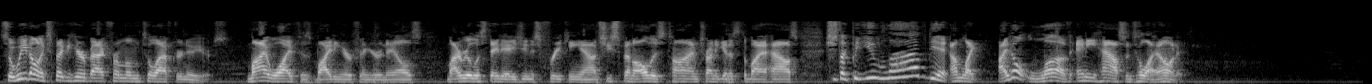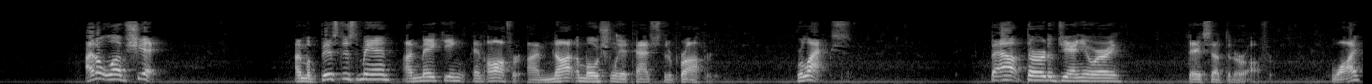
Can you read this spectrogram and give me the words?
So we don't expect to hear back from them until after New Year's. My wife is biting her fingernails. My real estate agent is freaking out. She spent all this time trying to get us to buy a house. She's like, but you loved it. I'm like, I don't love any house until I own it. I don't love shit. I'm a businessman. I'm making an offer. I'm not emotionally attached to the property. Relax. About 3rd of January, they accepted our offer. Why?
